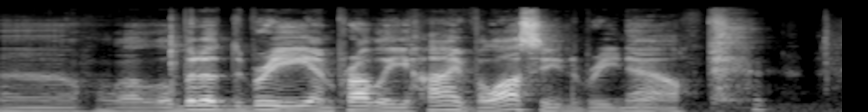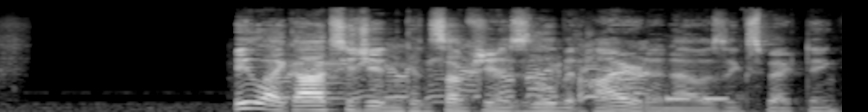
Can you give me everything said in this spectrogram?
Uh, well, a little bit of debris and probably high velocity debris now. feel like oxygen consumption is a little bit higher than I was expecting.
